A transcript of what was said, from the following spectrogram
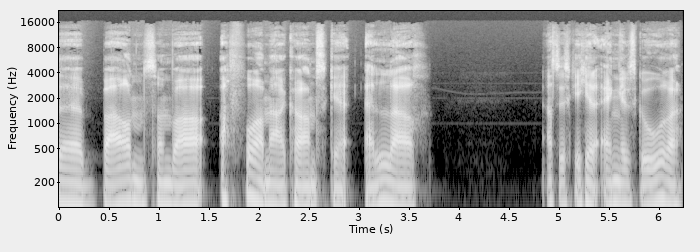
Eh, barn som var afroamerikanske eller Altså, jeg husker ikke det engelske ordet,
